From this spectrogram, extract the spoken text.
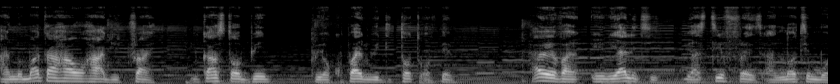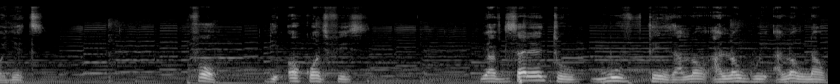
and no matter how hard you try, you can't stop being preoccupied with the thought of them. However, in reality, you are still friends and nothing more yet. 4. The awkward phase. You have decided to move things along along way along now.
